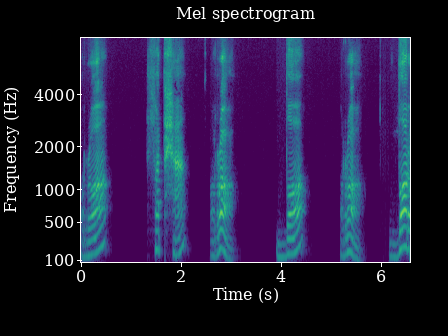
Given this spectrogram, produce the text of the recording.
র ফাতহা র দ র দর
